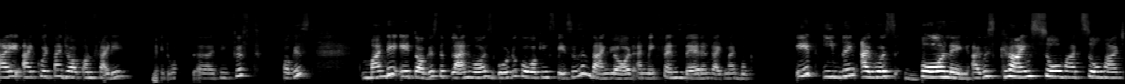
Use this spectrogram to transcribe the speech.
I I quit my job on Friday. Yeah. It was uh, I think fifth August Monday, 8th August, the plan was go to co-working spaces in Bangalore and make friends there and write my book. 8th evening, I was bawling. I was crying so much, so much.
